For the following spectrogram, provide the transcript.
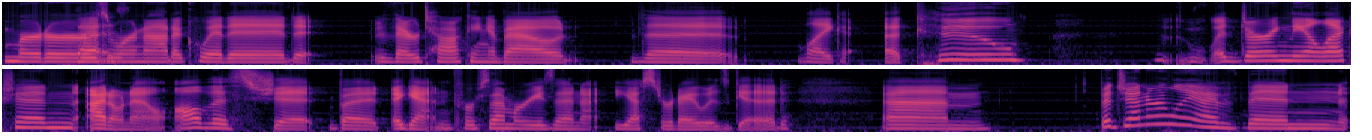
murders is- were not acquitted. They're talking about the like a coup during the election. I don't know. All this shit, but again, for some reason yesterday was good. Um but generally I've been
